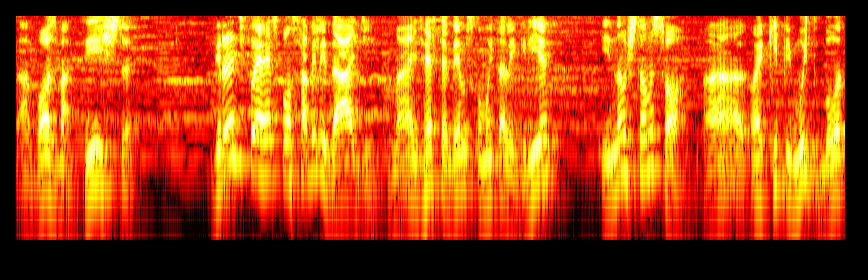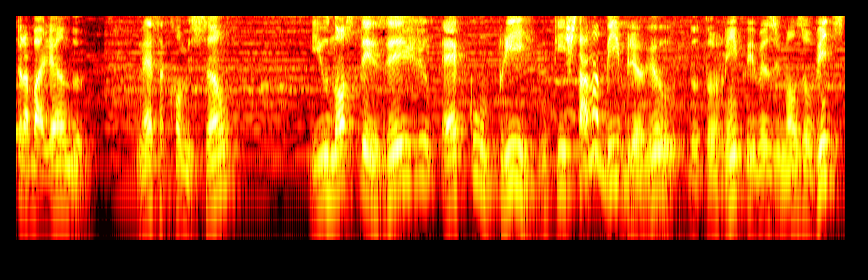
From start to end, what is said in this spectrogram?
da Voz Batista. Grande foi a responsabilidade, mas recebemos com muita alegria e não estamos só. Há uma equipe muito boa trabalhando nessa comissão e o nosso desejo é cumprir o que está na Bíblia, viu, doutor Limpo e meus irmãos ouvintes?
